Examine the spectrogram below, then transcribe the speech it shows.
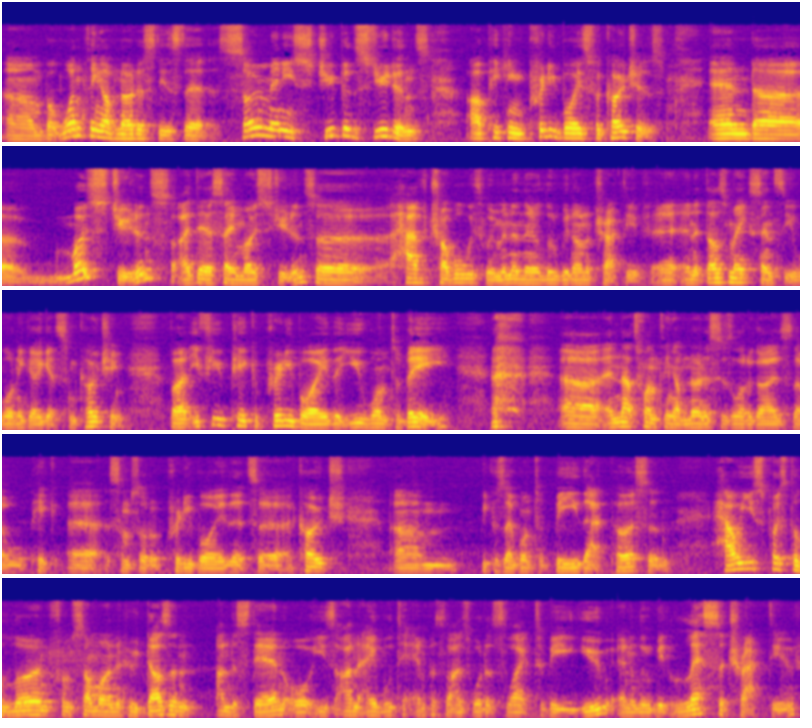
Um, but one thing I've noticed is that so many stupid students are picking pretty boys for coaches. And uh, most students, I dare say most students, uh, have trouble with women and they're a little bit unattractive. And it does make sense that you want to go get some coaching. But if you pick a pretty boy that you want to be, uh, and that's one thing I've noticed is a lot of guys that will pick uh, some sort of pretty boy that's a, a coach um, because they want to be that person how are you supposed to learn from someone who doesn't understand or is unable to empathize what it's like to be you and a little bit less attractive?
